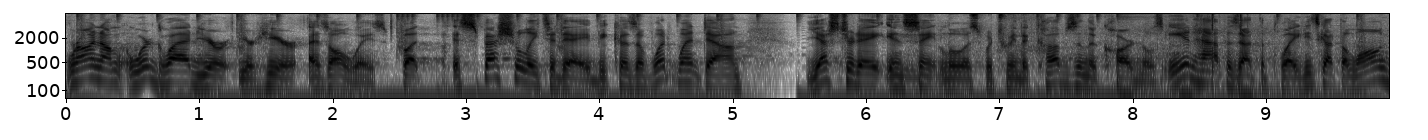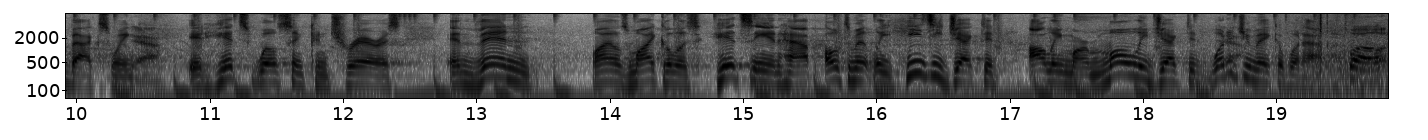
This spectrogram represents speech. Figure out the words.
Ryan, I'm, we're glad you're, you're here as always, but especially today because of what went down yesterday in St. Louis between the Cubs and the Cardinals. Ian Happ is at the plate. He's got the long backswing. Yeah. It hits Willson Contreras, and then Miles Mikolas hits Ian Happ. Ultimately, he's ejected. Oli Marmol ejected. What did you make of what happened? Well,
